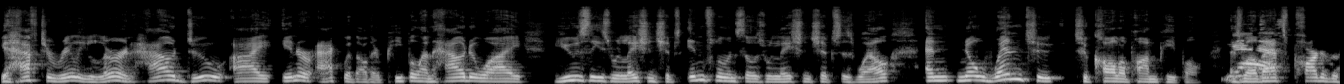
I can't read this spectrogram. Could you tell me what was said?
you have to really learn how do I interact with other people and how do I use these relationships, influence those relationships as well and know when to, to call upon people as well. That's part of the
